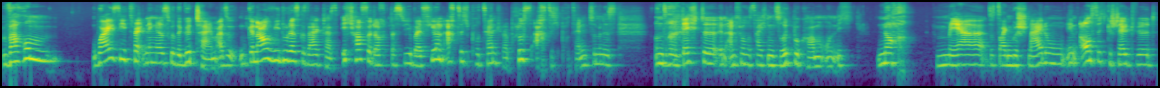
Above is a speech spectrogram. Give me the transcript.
warum Why is he threatening us with a good time? Also genau wie du das gesagt hast. Ich hoffe doch, dass wir bei 84 Prozent oder plus 80 Prozent zumindest unsere Rechte in Anführungszeichen zurückbekommen und nicht noch mehr sozusagen Beschneidungen in Aussicht gestellt wird,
